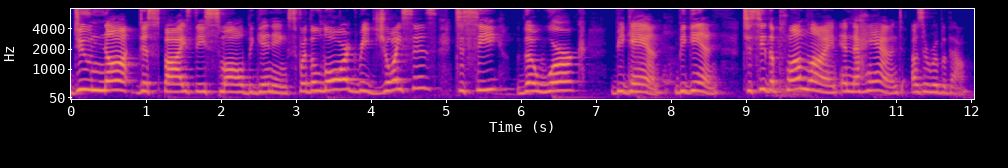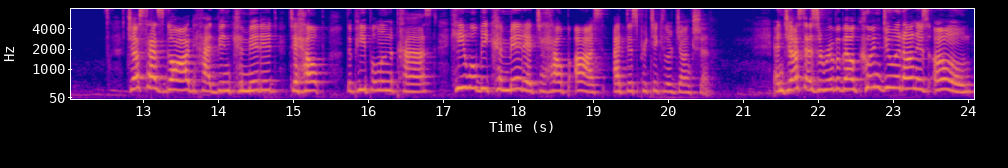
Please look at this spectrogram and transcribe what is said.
Do not despise these small beginnings, for the Lord rejoices to see the work began, begin, to see the plumb line in the hand of Zerubbabel. Just as God had been committed to help the people in the past, he will be committed to help us at this particular junction. And just as Zerubbabel couldn't do it on his own,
